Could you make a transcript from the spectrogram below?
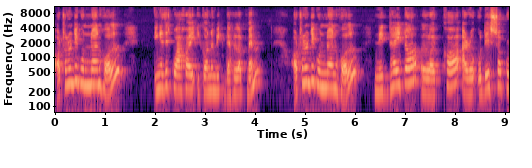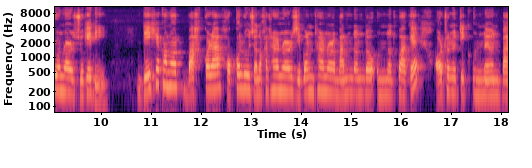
অৰ্থনৈতিক উন্নয়ন হ'ল ইংৰাজীত কোৱা হয় ইকনমিক ডেভেলপমেণ্ট অৰ্থনৈতিক উন্নয়ন হ'ল নিৰ্ধাৰিত লক্ষ্য আৰু উদ্দেশ্য পূৰণৰ যোগেদি দেশ এখনত বাস কৰা সকলো জনসাধাৰণৰ জীৱন ধাৰণৰ মানদণ্ড উন্নত হোৱাকে অৰ্থনৈতিক উন্নয়ন বা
